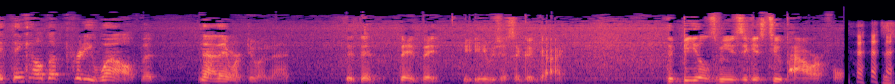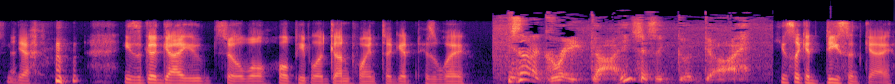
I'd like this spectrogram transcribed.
I think, held up pretty well. But no, they weren't doing that. They, they, they, they, he, he was just a good guy. The Beatles music is too powerful. yeah, he's a good guy who still will hold people at gunpoint to get his way. He's not a great guy. He's just a good guy. He's like a decent guy.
